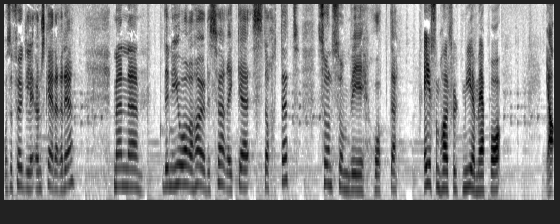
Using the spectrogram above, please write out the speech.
og selvfølgelig ønsker jeg dere det. Men eh, det nye året har jo dessverre ikke startet sånn som vi håpte. Ei som har fulgt mye med på ja,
